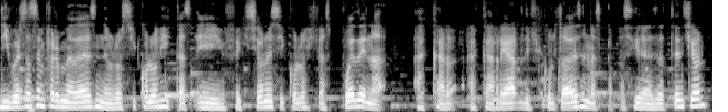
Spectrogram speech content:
Diversas enfermedades neuropsicológicas e infecciones psicológicas pueden acarrear dificultades en las capacidades de atención,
